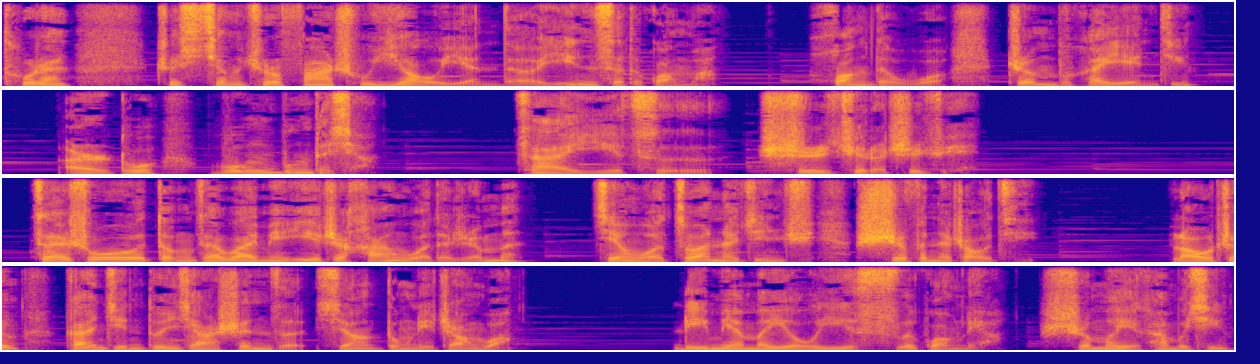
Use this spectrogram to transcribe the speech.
突然，这项圈发出耀眼的银色的光芒，晃得我睁不开眼睛，耳朵嗡嗡的响，再一次失去了知觉。再说，等在外面一直喊我的人们见我钻了进去，十分的着急。老郑赶紧蹲下身子向洞里张望，里面没有一丝光亮，什么也看不清。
